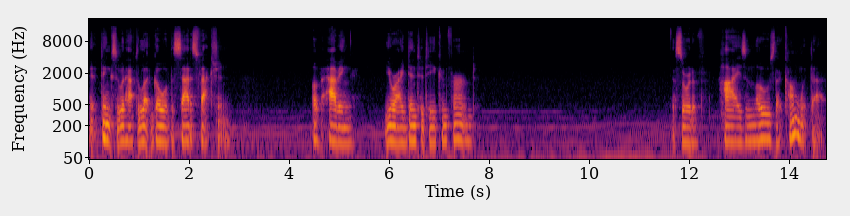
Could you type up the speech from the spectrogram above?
It thinks it would have to let go of the satisfaction of having your identity confirmed. the sort of highs and lows that come with that.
